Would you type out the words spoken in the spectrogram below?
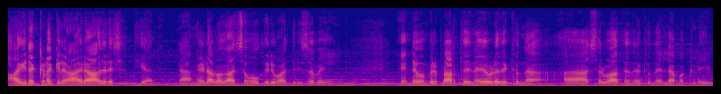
ആയിരക്കണക്കിന് ആരാധന ശക്തിയാൽ ഞാൻ അങ്ങയുടെ അവകാശമോഹരിമായ തിരുസഭയെ എന്റെ മുമ്പിൽ പ്രാർത്ഥനയോടെ നിൽക്കുന്ന ആശീർവാദത്തിൽ നിൽക്കുന്ന എല്ലാ മക്കളെയും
